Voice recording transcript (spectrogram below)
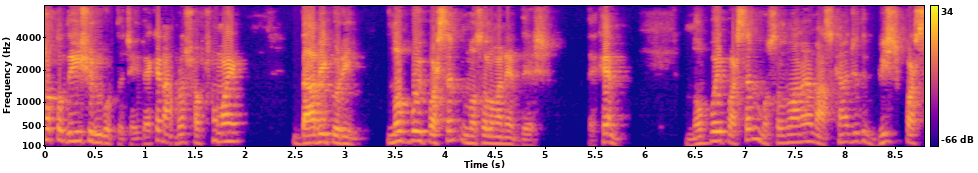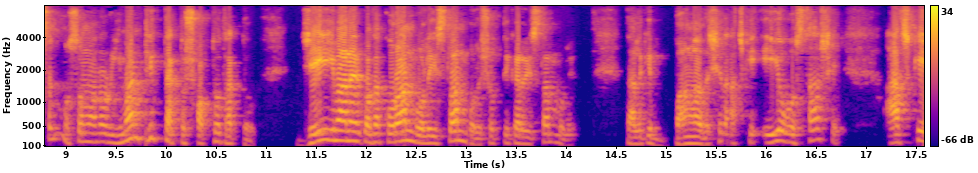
সত্য দিয়ে শুরু করতে চাই। দেখেন, আমরা সবসময় দাবি করি, নব্বই পার্সেন্ট মুসলমানের দেশ। দেখেন, নব্বই পার্সেন্ট মুসলমানের মাঝখানে যদি বিশ পার্সেন্ট মুসলমানের ইমান ঠিক থাকতো, শক্ত থাকতো, যেই ইমানের কথা কোরআন বলে, ইসলাম বলে, সত্যিকারের ইসলাম বলে, তাহলে কি বাংলাদেশের আজকে এই অবস্থা আসে? আজকে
